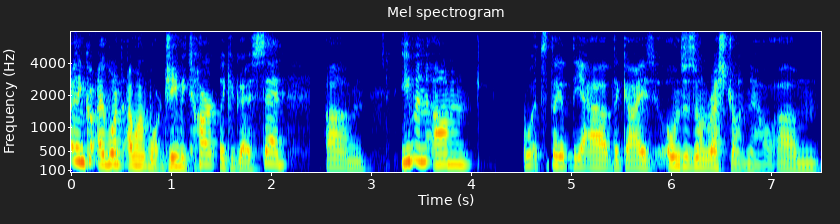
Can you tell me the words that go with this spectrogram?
I, want I want more. Jamie Tartt, like you guys said. Um even um what's the the uh, the guy owns his own restaurant now. Um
